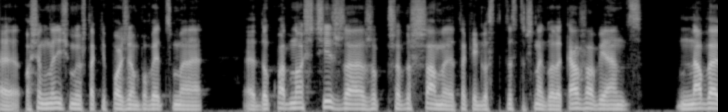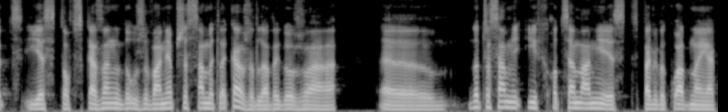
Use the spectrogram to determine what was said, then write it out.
e, osiągnęliśmy już taki poziom, powiedzmy, e, dokładności, że, że przewyższamy takiego statystycznego lekarza, więc nawet jest to wskazane do używania przez samych lekarzy, dlatego że e, no czasami ich ocena nie jest tak dokładna, jak,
